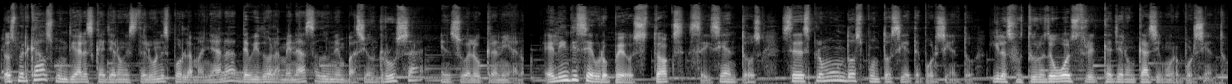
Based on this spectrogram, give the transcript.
Los mercados mundiales cayeron este lunes por la mañana debido a la amenaza de una invasión rusa en suelo ucraniano. El índice europeo Stocks 600 se desplomó un 2.7% y los futuros de Wall Street cayeron casi un 1%.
